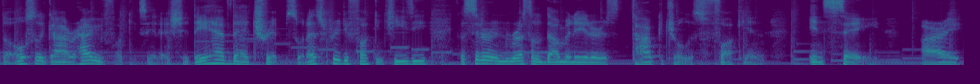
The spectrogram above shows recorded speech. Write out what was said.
the also the Ostagari. How you fucking say that shit? They have that trip. So that's pretty fucking cheesy. Considering Wrestle Dominator's top control is fucking insane. All right.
